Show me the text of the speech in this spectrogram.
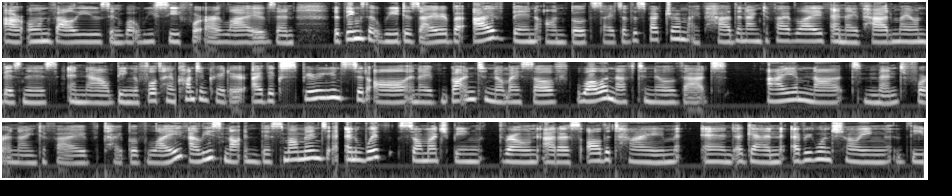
our own values and what we see for our lives and the things that we desire. But I've been on both sides of the spectrum. I've had the nine to five life and I've had my own business. And now, being a full time content creator, I've experienced it all and I've gotten to know myself well enough to know that I am not meant for a nine to five type of life, at least not in this moment. And with so much being thrown at us all the time, and again, everyone showing the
